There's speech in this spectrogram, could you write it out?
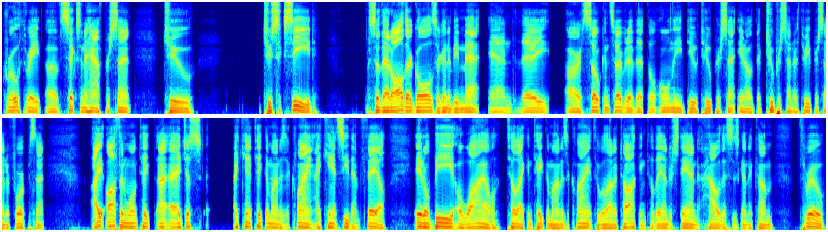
growth rate of six and a half percent to to succeed so that all their goals are going to be met and they are so conservative that they'll only do 2%, you know, the 2% or 3% or 4%. I often won't take I, I just I can't take them on as a client. I can't see them fail. It'll be a while till I can take them on as a client through a lot of talking till they understand how this is going to come through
